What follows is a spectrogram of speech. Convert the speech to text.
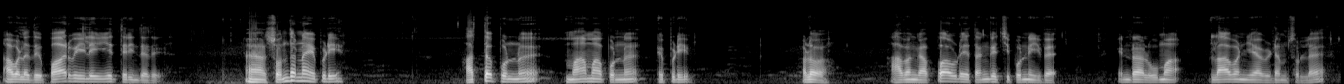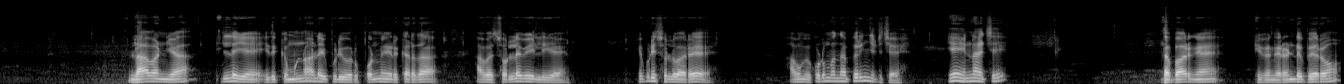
அவளது பார்வையிலேயே தெரிந்தது. "ஆ, சொந்தம்னா எப்படி? அத்தை பொண்ணு மாமா பொண்ணு எப்படி? ஹலோ அவங்க அப்பாவுடைய தங்கச்சி பொண்ணு இவ என்றால் உமா லாவண்யாவிடம் சொல்ல. லாவண்யா இல்லையே இதுக்கு முன்னால் இப்படி ஒரு பொண்ணு இருக்கிறதா அவர் சொல்லவே இல்லையே. எப்படி சொல்லுவார்? அவங்க குடும்பம் தான் பிரிஞ்சிடுச்சே. ஏன் என்னாச்சு? இந்த பாருங்க இவங்க ரெண்டு பேரும்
